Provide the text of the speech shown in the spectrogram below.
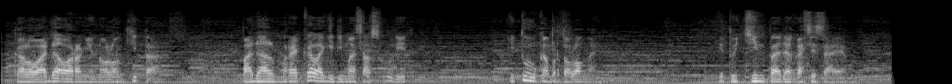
Kalau ada orang yang nolong kita, padahal mereka lagi di masa sulit, itu bukan pertolongan. Itu cinta dan kasih sayang.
